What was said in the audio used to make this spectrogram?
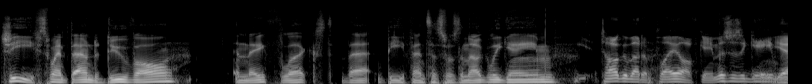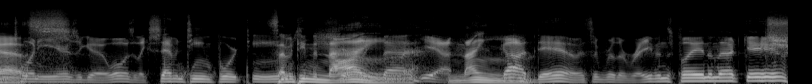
Chiefs went down to Duval, and they flexed that defense. This was an ugly game. Talk about a playoff game. This is a game Yes. from 20 years ago. What was it, like 17 14? 17 to Shit like 9. Yeah. Nine. God damn. It's like, were the Ravens playing in that game?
